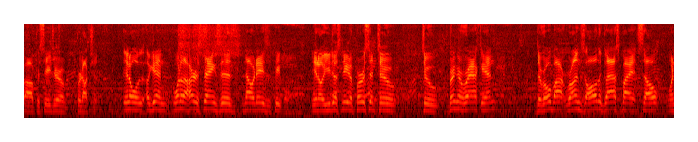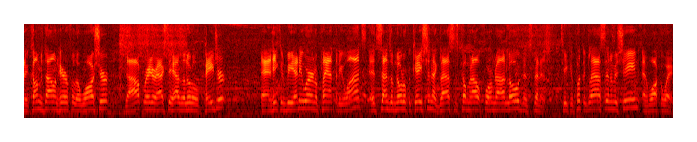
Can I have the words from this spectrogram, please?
uh, procedure of production. You know, again, one of the hardest things is nowadays is people. You know, you just need a person to to bring a rack in. The robot runs all the glass by itself. When it comes down here for the washer, the operator actually has a little pager and he can be anywhere in the plant that he wants. It sends him notification that glass is coming out for him to unload and it's finished. He can put the glass in a machine and walk away.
